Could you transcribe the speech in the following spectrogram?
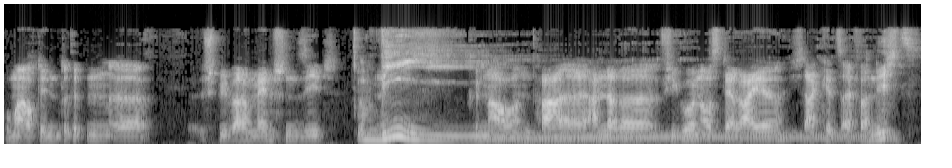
wo man auch den dritten äh, spielbaren Menschen sieht. Wie? Genau, ein paar äh, andere Figuren aus der Reihe. Ich sag jetzt einfach nichts.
